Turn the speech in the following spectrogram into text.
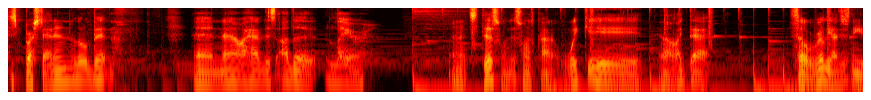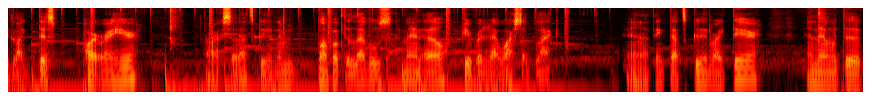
Just brush that in a little bit. And now I have this other layer and it's this one. This one's kind of wicked and I like that. So really, I just need like this part right here. All right, so that's good. Let me bump up the levels, Command L, get rid of that washed up black. And I think that's good right there. And then with the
